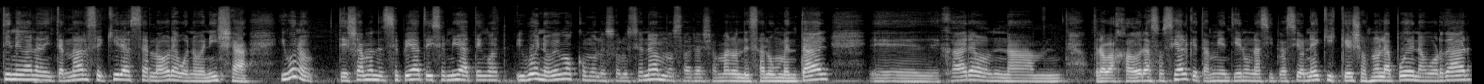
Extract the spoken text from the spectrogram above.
tiene ganas de internarse, quiere hacerlo ahora, bueno, vení ya. Y bueno, te llaman del CPA, te dicen, mira, tengo... Y bueno, vemos cómo lo solucionamos. Ahora llamaron de salud mental, eh, dejaron una mm, trabajadora social que también tiene una situación X que ellos no la pueden abordar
